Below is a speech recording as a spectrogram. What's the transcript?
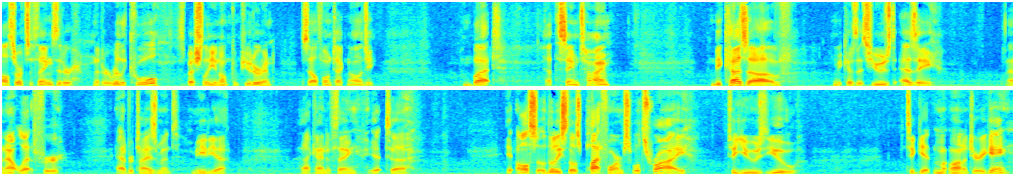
All sorts of things that are that are really cool, especially you know computer and cell phone technology. But at the same time, because of because it's used as a an outlet for advertisement, media, that kind of thing. It uh, it also at least those platforms will try to use you to get monetary gain.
